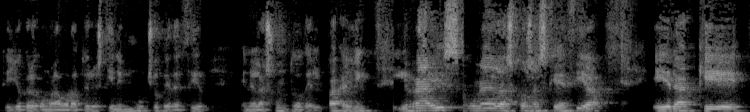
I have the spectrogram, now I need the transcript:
que yo creo que como laboratorios tiene mucho que decir en el asunto del packaging. Y Rice, una de las cosas que decía era que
